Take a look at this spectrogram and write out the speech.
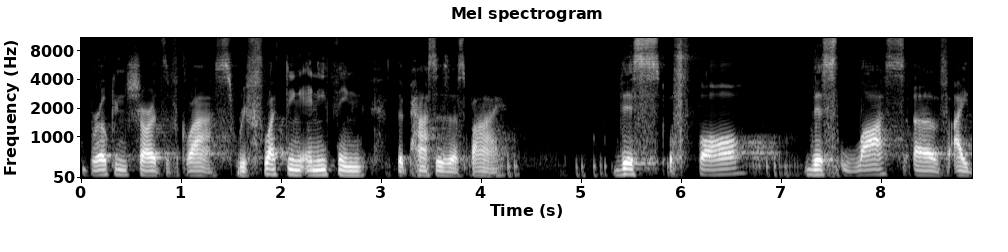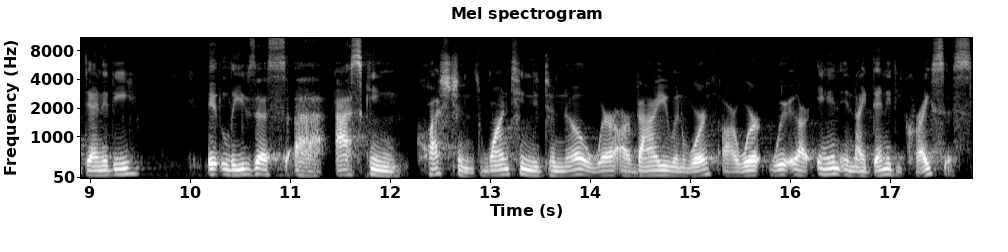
broken shards of glass, reflecting anything that passes us by. This fall, this loss of identity, it leaves us uh, asking questions, wanting to know where our value and worth are. We're, we are in an identity crisis.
